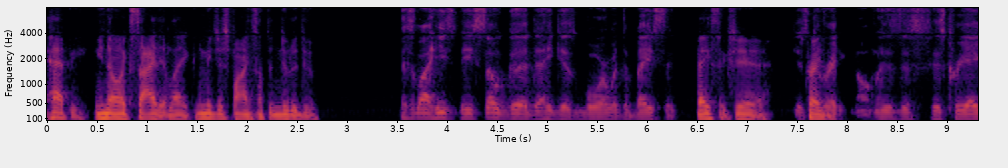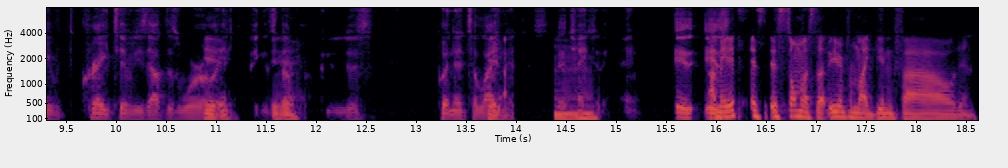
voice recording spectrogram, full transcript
happy, you know, excited. Like, let me just find something new to do. It's like he's he's so good that he gets bored with the basic basics. Yeah, just Crazy. create his just his creative creativity's out this world. Yeah, He's making stuff yeah. up and just putting it to light. Yeah. And it just, they're Mhm. changing the game. It, I mean, it's- it's, it's so much stuff, even from like getting fouled and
